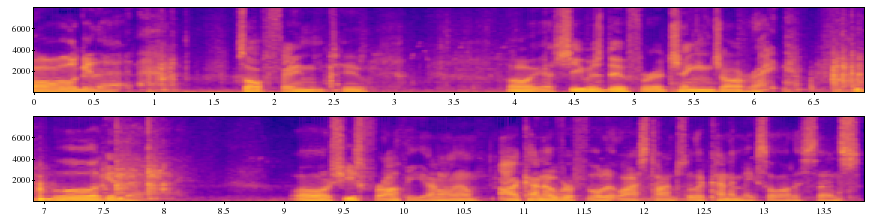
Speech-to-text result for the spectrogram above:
Oh, look at that. It's all foamy too. Oh yeah, she was due for a change all right. Look at that. Oh, she's frothy. I don't know. I kind of overfilled it last time, so that kind of makes a lot of sense.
